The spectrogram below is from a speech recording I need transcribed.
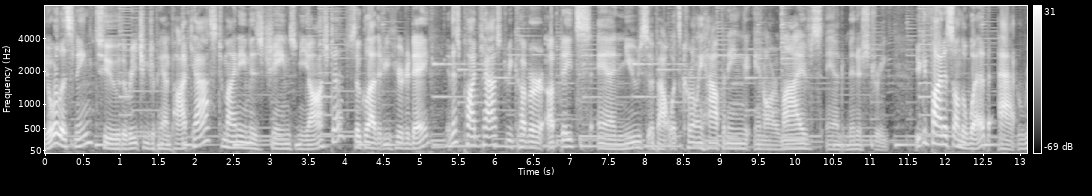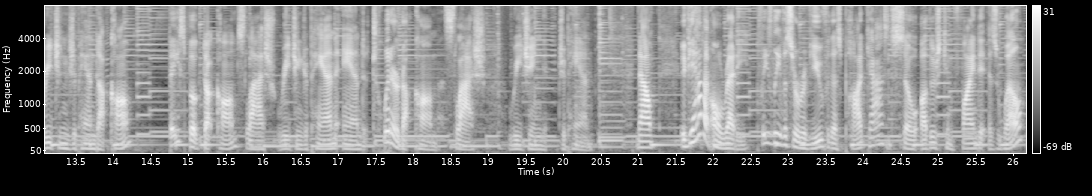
You're listening to the Reaching Japan podcast. My name is James Miyashita. So glad that you're here today. In this podcast, we cover updates and news about what's currently happening in our lives and ministry. You can find us on the web at reachingjapan.com, facebook.com slash reachingjapan, and twitter.com slash reachingjapan. Now, if you haven't already, please leave us a review for this podcast so others can find it as well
